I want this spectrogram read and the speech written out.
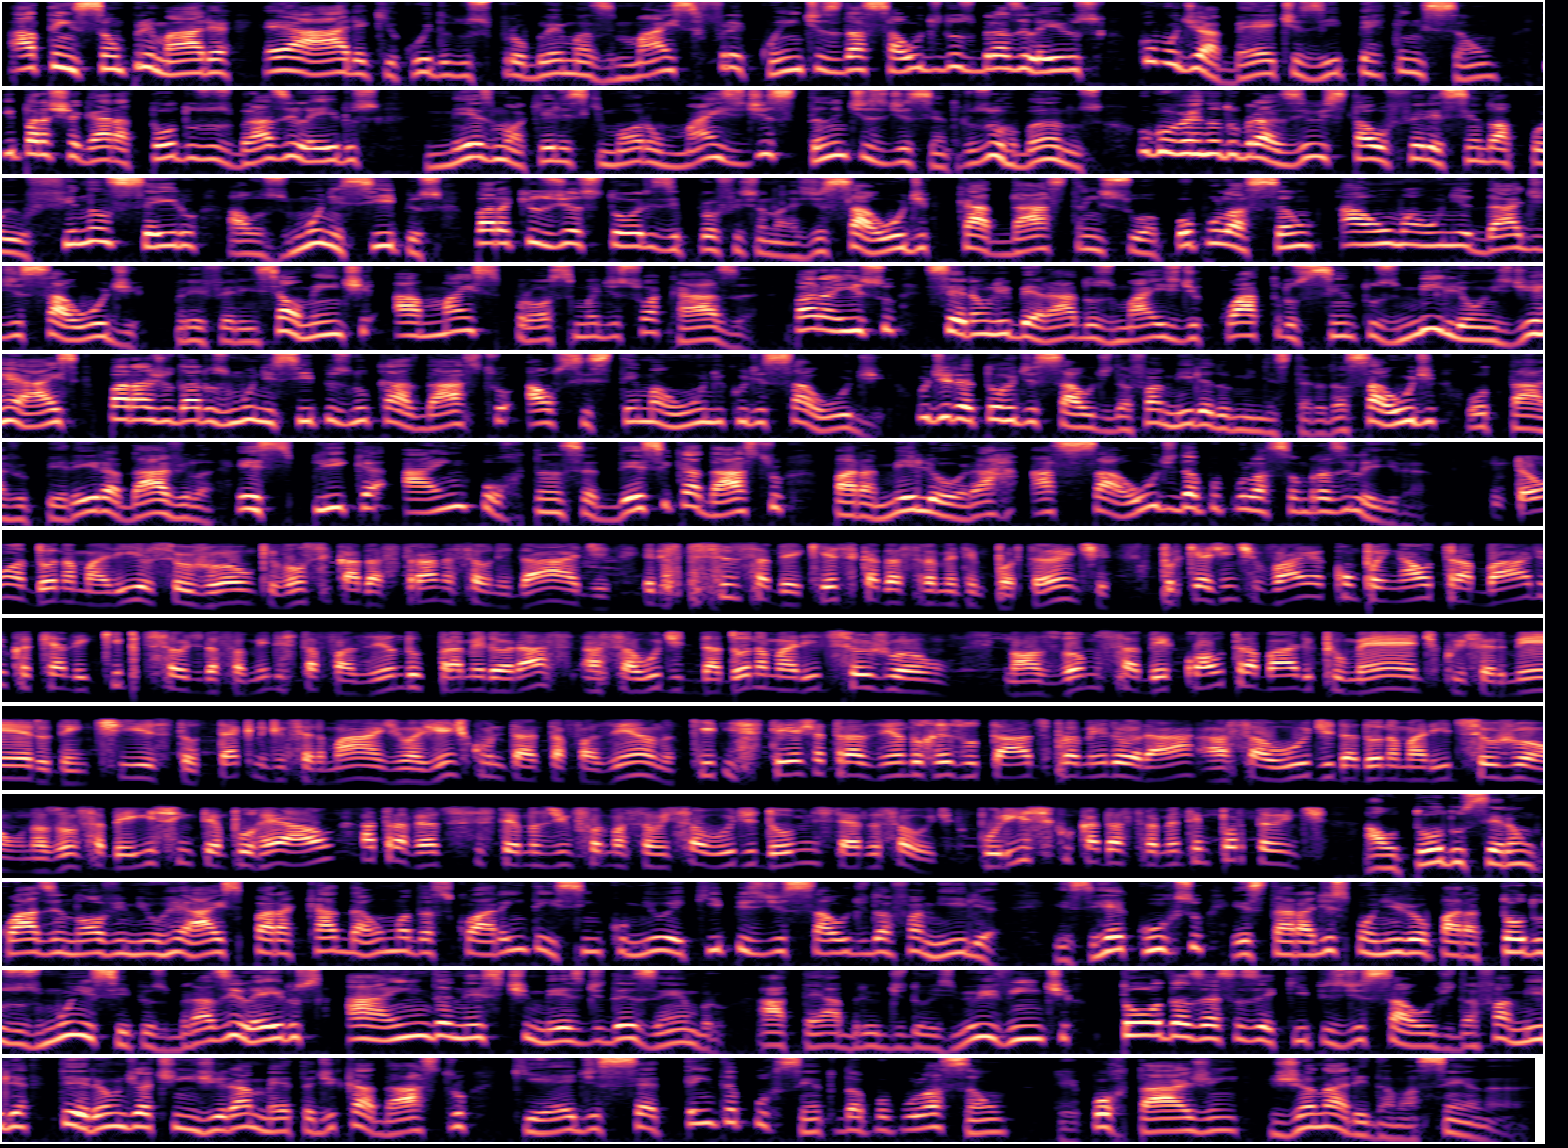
A atenção primária é a área que cuida dos problemas mais frequentes da saúde dos brasileiros, como diabetes e hipertensão. E para chegar a todos os brasileiros, mesmo aqueles que moram mais distantes de centros urbanos, o governo do Brasil está oferecendo apoio financeiro aos municípios para que os gestores e profissionais de saúde cadastrem sua população a uma unidade de saúde, preferencialmente a mais próxima de sua casa. Para isso, serão liberados mais de 400 milhões de reais para ajudar os municípios no cadastro ao Sistema Único de Saúde. O diretor de Saúde da Família do Ministério da Saúde, Otávio Pereira Dávila, explica a importância desse cadastro para melhorar a saúde da população brasileira. Então a dona Maria e o seu João que vão se cadastrar nessa unidade, eles precisam saber que esse cadastramento é importante, porque a gente vai acompanhar o trabalho que aquela equipe de saúde da família está fazendo para melhorar a saúde da dona Maria e do seu João. Nós vamos saber qual o trabalho que o médico, o enfermeiro, o dentista, o técnico de enfermagem, o agente comunitário está fazendo, que esteja trazendo resultados para melhorar a saúde da dona Maria e do seu João. Nós vamos saber isso em tempo real através dos sistemas de informação em saúde do Ministério da Saúde. Por isso que o cadastramento é importante. Ao todo, serão quase 9 mil reais para cada uma das 45 mil equipes de saúde da família. Esse recurso estará disponível para todos os municípios brasileiros ainda neste mês de dezembro. Até abril de 2020, todas essas equipes de saúde da família terão de atingir a meta de cadastro, que é de 70% da população. Reportagem Janari Damascena.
